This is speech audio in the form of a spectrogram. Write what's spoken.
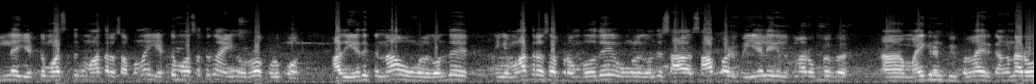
இல்லை எட்டு மாதத்துக்கு மாத்திரை சாப்பிட்னா எட்டு மாதத்துக்கும் ஐநூறுரூவா கொடுப்போம். அது எதுக்குன்னா உங்களுக்கு வந்து நீங்கள் மாத்திரை சாப்பிடும் போது உங்களுக்கு வந்து சா சாப்பாடு இப்போ ஏழைகளுக்குலாம் ரொம்ப மைக்ரண்ட் பீப்புளெலாம் இருக்காங்கன்னா ரோ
